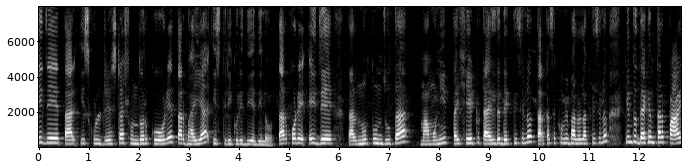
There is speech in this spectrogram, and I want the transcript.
এই যে তার স্কুল ড্রেসটা সুন্দর করে তার ভাইয়া ইস্ত্রি করে দিয়ে দিল। তারপরে এই যে তার নতুন জুতা মামনির, তাই সে একটু টাইলটা দেখতেছিল, তার কাছে খুবই ভালো লাগতেছিল। কিন্তু দেখেন তার পাই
